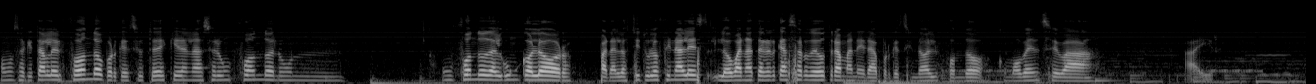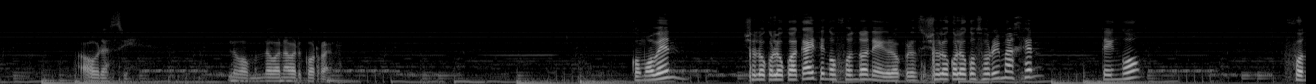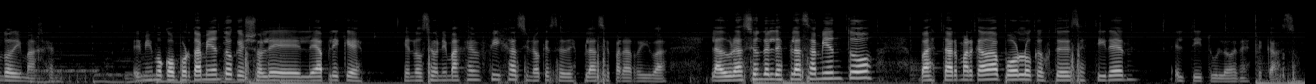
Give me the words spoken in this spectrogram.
Vamos a quitarle el fondo porque si ustedes quieren hacer un fondo en un un fondo de algún color para los títulos finales lo van a tener que hacer de otra manera porque si no el fondo como ven se va a ir. Ahora sí. Lo, van a ver correr. Como ven yo lo coloco acá y tengo fondo negro pero si yo lo coloco sobre imagen tengo fondo de imagen el mismo comportamiento que yo le, apliqué que no sea una imagen fija sino que se desplace para arriba la duración del desplazamiento va a estar marcada por lo que ustedes estiren el título en este caso.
